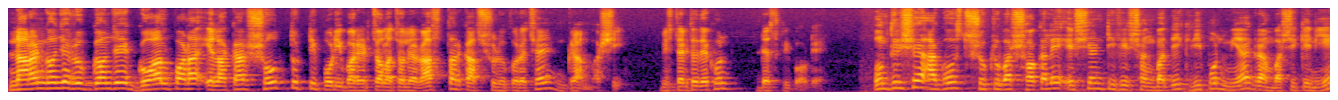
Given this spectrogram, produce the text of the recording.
নারায়ণগঞ্জের রূপগঞ্জে গোয়ালপাড়া এলাকার সত্তরটি পরিবারের চলাচলের রাস্তার কাজ শুরু করেছে গ্রামবাসী। বিস্তারিত দেখুন ডেস্ক রিপোর্টে। উনত্রিশে আগস্ট শুক্রবার সকালে এশিয়ান টিভির সাংবাদিক রিপন মিয়া গ্রামবাসীকে নিয়ে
